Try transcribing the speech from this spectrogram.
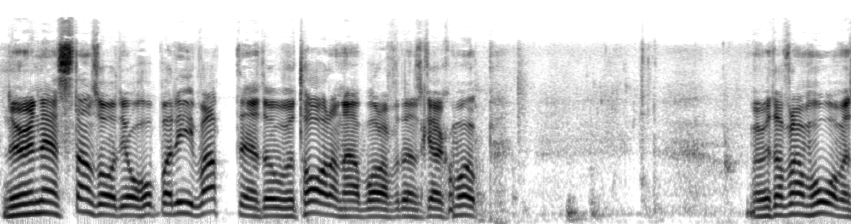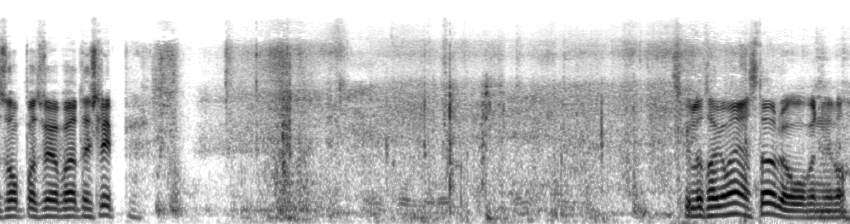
Nu är det nästan så att jag hoppar i vattnet och tar den här bara för att den ska komma upp. Men vi tar fram hoven så hoppas vi på att det slipper. Skulle ha tagit med en större hoven idag.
